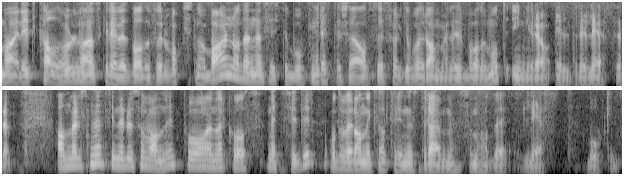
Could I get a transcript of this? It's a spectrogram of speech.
Marit Kallhol har skrevet både for voksne og barn, og denne siste boken retter seg altså ifølge vår anmelder både mot yngre og eldre lesere. Anmeldelsene finner du som vanlig på NRKs nettsider, og det var Anne Katrine Straume som hadde lest boken.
